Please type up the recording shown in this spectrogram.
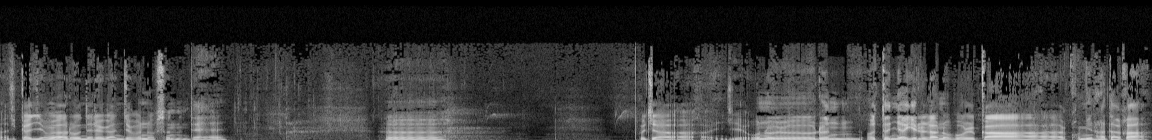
아직까지 영하로 내려간 적은 없었는데, 어, 보자. 이제 오늘은 어떤 이야기를 나눠볼까 고민하다가,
